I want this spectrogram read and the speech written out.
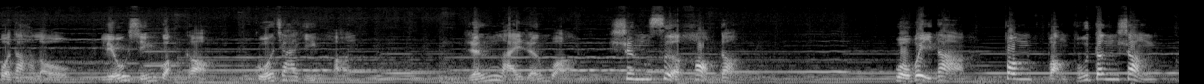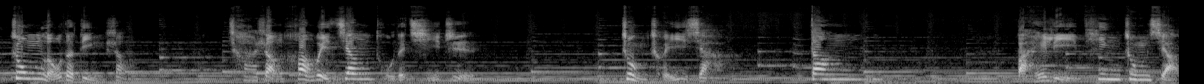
货大楼。流行广告，国家银行，人来人往，声色浩荡。我为那方仿佛登上钟楼的顶上，插上捍卫疆土的旗帜，重锤一下，当，百里听钟响，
